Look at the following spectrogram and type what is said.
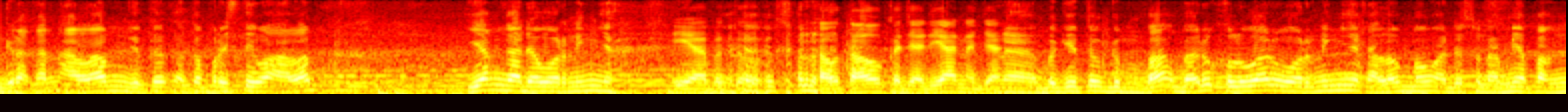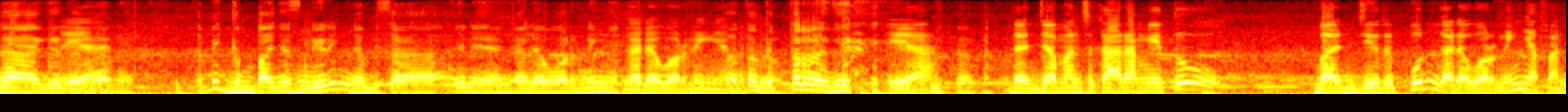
gerakan alam gitu atau peristiwa alam yang nggak ada warningnya. Iya betul. Tahu-tahu kejadian aja. Nah, begitu gempa baru keluar warningnya kalau mau ada tsunami apa enggak gitu Iya. kan. Tapi gempanya sendiri nggak bisa ini ya, nggak ada warningnya. nggak ada warningnya. Atau betul. geter aja. Iya. Dan zaman sekarang itu banjir pun nggak ada warningnya, Van.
